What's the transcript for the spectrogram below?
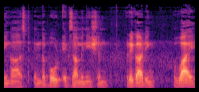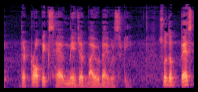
being asked in the board examination regarding why the tropics have major biodiversity. So, the best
